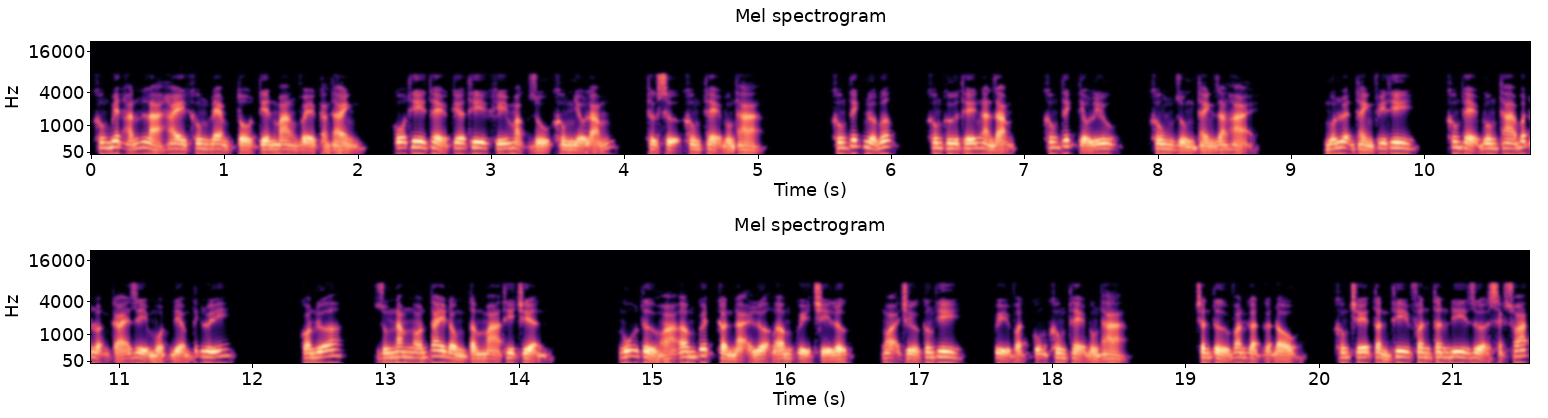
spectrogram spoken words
không biết hắn là hay không đem tổ tiên mang về cản thành, cỗ thi thể kia thi khí mặc dù không nhiều lắm, thực sự không thể bông tha. Không tích nửa bước, không cứ thế ngàn dặm, không tích tiểu lưu, không dùng thành giang hải. Muốn luyện thành phi thi, không thể bông tha bất luận cái gì một điểm tích lũy. Còn nữa, dùng năm ngón tay đồng tâm mà thi triển. Ngũ tử hóa âm quyết cần đại lượng âm quỷ chỉ lực, ngoại trừ cương thi, quỷ vật cũng không thể bông tha. Trần tử văn gật gật đầu, khống chế tần thi phân thân đi rửa sạch soát,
